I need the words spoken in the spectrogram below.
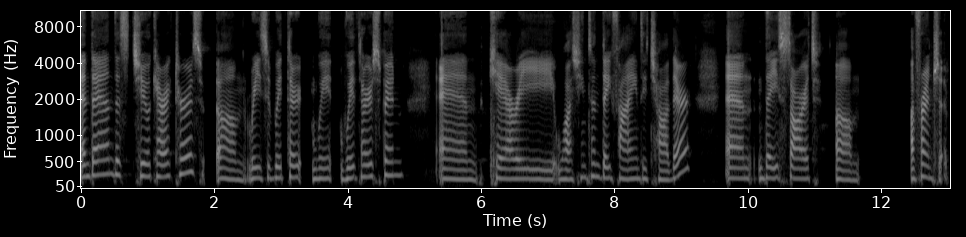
And then these two characters, um, Reese Wither, Wi- Witherspoon and Kerry Washington, they find each other and they start um, a friendship.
